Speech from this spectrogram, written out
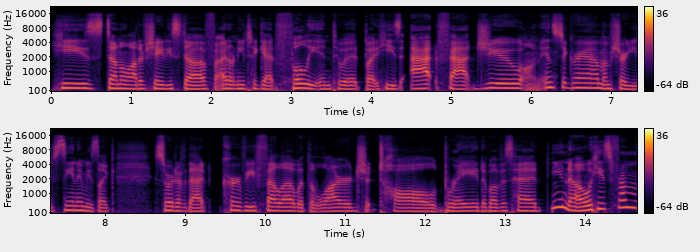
He's done a lot of shady stuff. I don't need to get fully into it, but he's at Fat Jew on Instagram. I'm sure you've seen him. He's like sort of that curvy fella with the large, tall braid above his head. You know, he's from,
